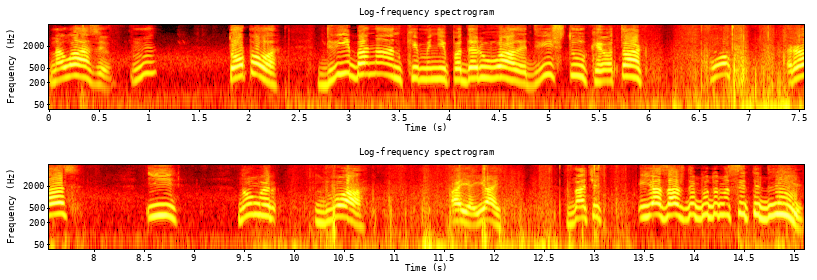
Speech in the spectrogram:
налазив. М? Топово. Дві бананки мені подарували, дві штуки. Отак. Хоп. Раз. І номер два. Ай-яй-яй. Значить, і я завжди буду носити дві.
